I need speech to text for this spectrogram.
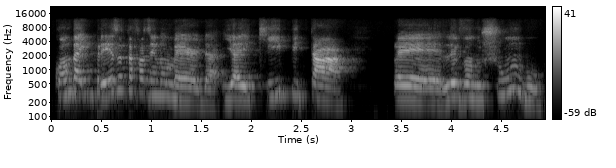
Quando a empresa tá fazendo merda e a equipe tá é, levando chumbo,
